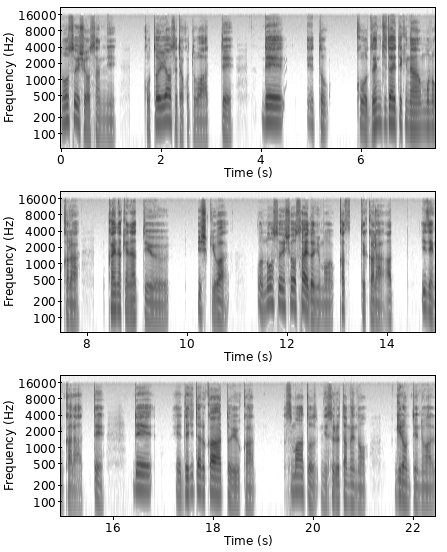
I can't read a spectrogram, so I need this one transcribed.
農水省さんにこう問い合わせたことはあって、で、えっと、こう前時代的なものから変えなきゃなっていう意識はこの農水省サイドにもかつてからあ以前からあってでデジタル化というかスマートにするための議論っていうのは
